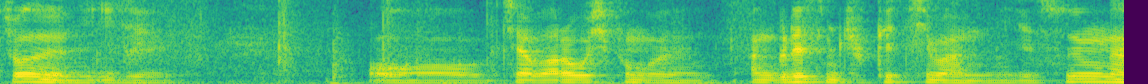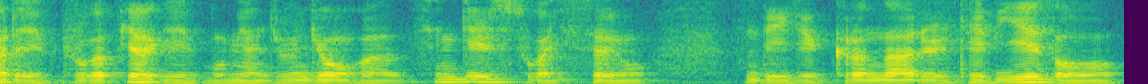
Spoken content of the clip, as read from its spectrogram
저는 이제 어 제가 말하고 싶은 거는 안 그랬으면 좋겠지만 이제 수능 날에 불가피하게 몸이 안 좋은 경우가 생길 수가 있어요. 근데 이제 그런 날을 대비해서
